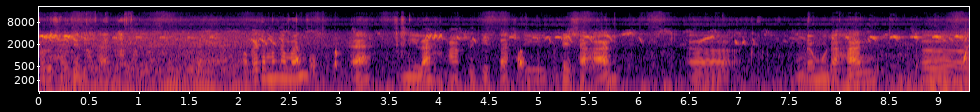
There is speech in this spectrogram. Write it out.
Baru saja diganti. Oke teman-teman ya. Inilah aktivitas di pedesaan. Uh, mudah-mudahan uh,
